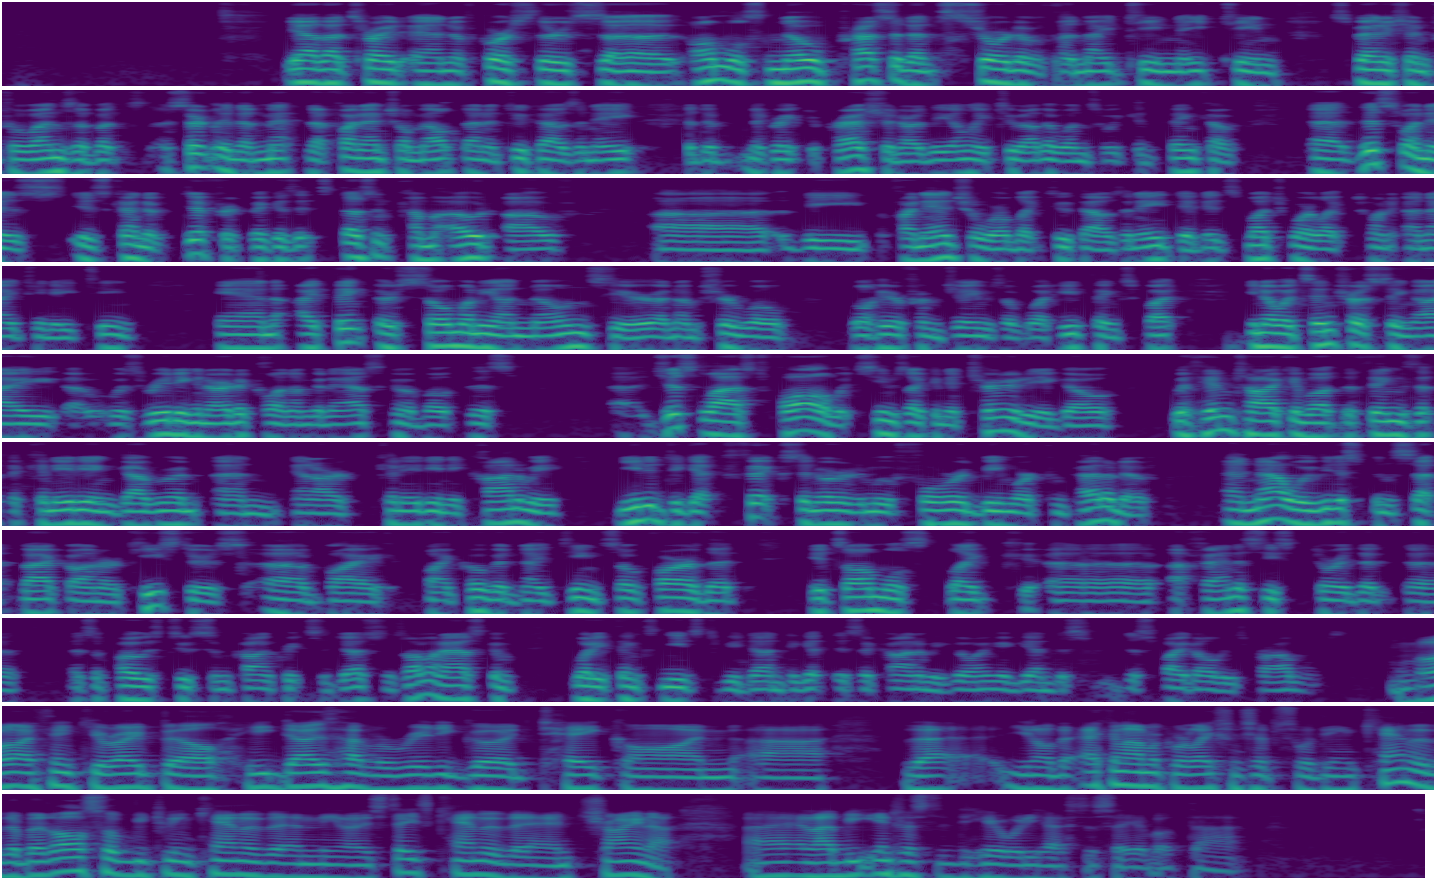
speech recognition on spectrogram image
Yeah, that's right. And of course, there's uh, almost no precedents short of the 1918 Spanish influenza, but certainly the, the financial meltdown in 2008, the, the, Great Depression are the only two other ones we can think of. Uh, this one is is kind of different because it doesn't come out of uh, the financial world like 2008 did. It's much more like 20, 1918. Uh, and I think there's so many unknowns here, and I'm sure we'll we'll hear from James of what he thinks. But you know, it's interesting. I uh, was reading an article, and I'm going to ask him about this uh, just last fall, which seems like an eternity ago, with him talking about the things that the Canadian government and, and our Canadian economy needed to get fixed in order to move forward, be more competitive. And now we've just been set back on our keisters uh, by by COVID nineteen so far that it's almost like uh, a fantasy story that, uh, as opposed to some concrete suggestions. So I want to ask him what he thinks needs to be done to get this economy going again, dis- despite all these problems. Well, I think you're right, Bill. He does have a really good take on uh, the you know the economic relationships within Canada, but also between Canada and the United States, Canada and China. Uh, and I'd be interested to hear what he has to say about that.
